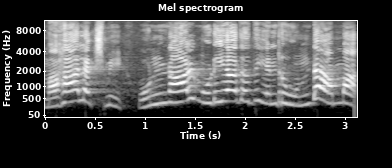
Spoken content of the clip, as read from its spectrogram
மகாலட்சுமி உன்னால் முடியாதது என்று உண்டா அம்மா?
